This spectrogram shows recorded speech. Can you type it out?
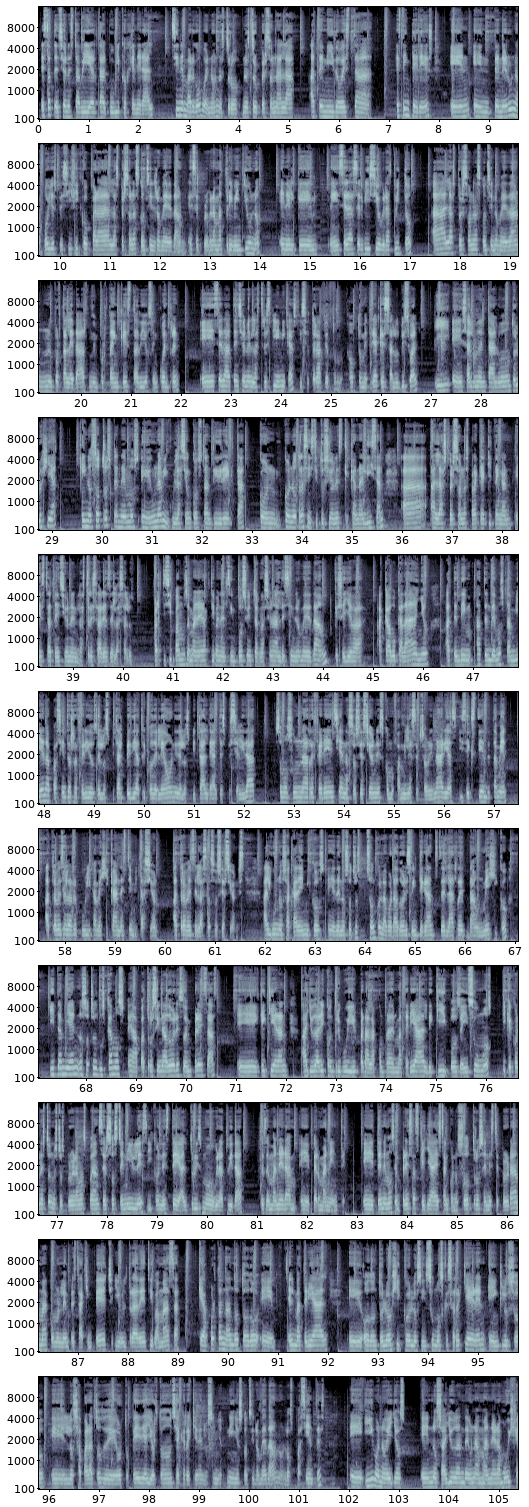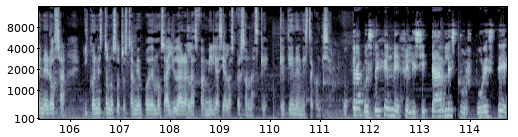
Esta atención está abierta al público general. Sin embargo, bueno, nuestro, nuestro personal ha, ha tenido esta, este interés en, en, tener un apoyo específico para las personas con síndrome de Down. Es el programa TRI21 en el que eh, se da servicio gratuito a las personas con síndrome de Down, no importa la edad, no importa en qué estadio se encuentren. Eh, se da atención en las tres clínicas, fisioterapia, optometría, que es salud visual, y eh, salud dental o odontología. Y nosotros tenemos eh, una vinculación constante y directa con, con, otras instituciones que canalizan a, a las personas para que aquí tengan esta atención en las tres áreas de la salud. Participamos de manera activa en el Simposio Internacional de Síndrome de Down, que se lleva a cabo cada año. atendemos también a pacientes referidos del Hospital Pediátrico de León y del Hospital de Alta Especialidad. Somos una referencia en asociaciones como Familias Extraordinarias y se extiende también a través de la República Mexicana esta invitación a través de las asociaciones. Algunos académicos eh, de nosotros son colaboradores o integrantes de la Red Down México y también nosotros buscamos eh, a patrocinadores o empresas eh, que quieran ayudar y contribuir para la compra del material, de equipos, de insumos y que con esto nuestros programas puedan ser sostenibles y con este altruismo o gratuidad pues de manera eh, permanente. Eh, tenemos empresas que ya están con nosotros en este programa, como la empresa Kimpech y Ultradent y Bamasa, que aportan dando todo el material, eh, odontológico, los insumos que se requieren e incluso eh, los aparatos de ortopedia y ortodoncia que requieren los niños con síndrome de Down o los pacientes. Eh, y bueno, ellos nos ayudan de una manera muy generosa y con esto nosotros también podemos ayudar a las familias y a las personas que, que tienen esta condición. Doctora, pues déjenme felicitarles por, por este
